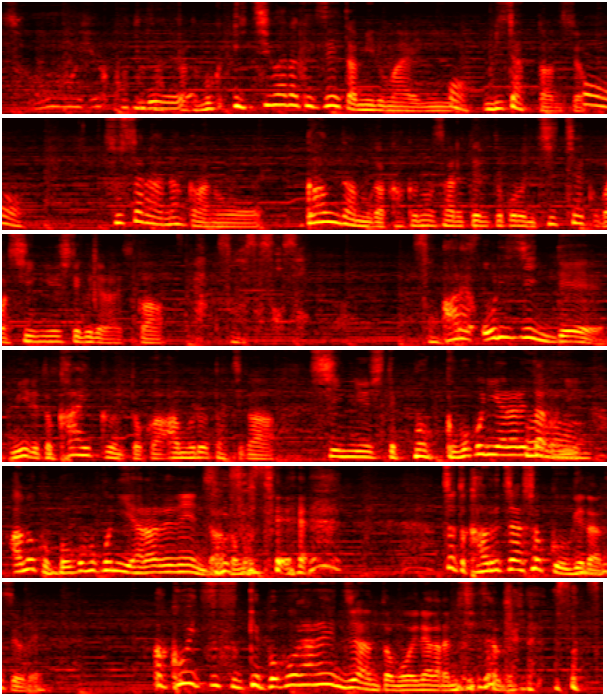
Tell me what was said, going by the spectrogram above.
そういうことだった僕1話だけゼータ見る前にあ見ちゃったんですよ。あそしたらなんかあのガンダムが格納されてるところにちっちゃい子が侵入していくじゃないですか。そうそうそうそうあれオリジンで見るとカイ君とかアムロたちが侵入してボッコボコにやられたのにうん。あの子ボコボコにやられねえんだと思ってちょっとカルチャーショックを受けたんですよね。あこいつすっげえボコられんじゃんと思いながら見てたのに そうそ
